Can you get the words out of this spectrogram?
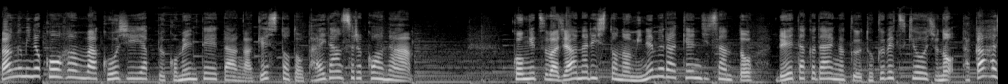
番組の後半は Cozy up コメンテーターがゲストと対談するコーナー。今月はジャーナリストの峯村健司さんと麗澤大学特別教授の高橋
